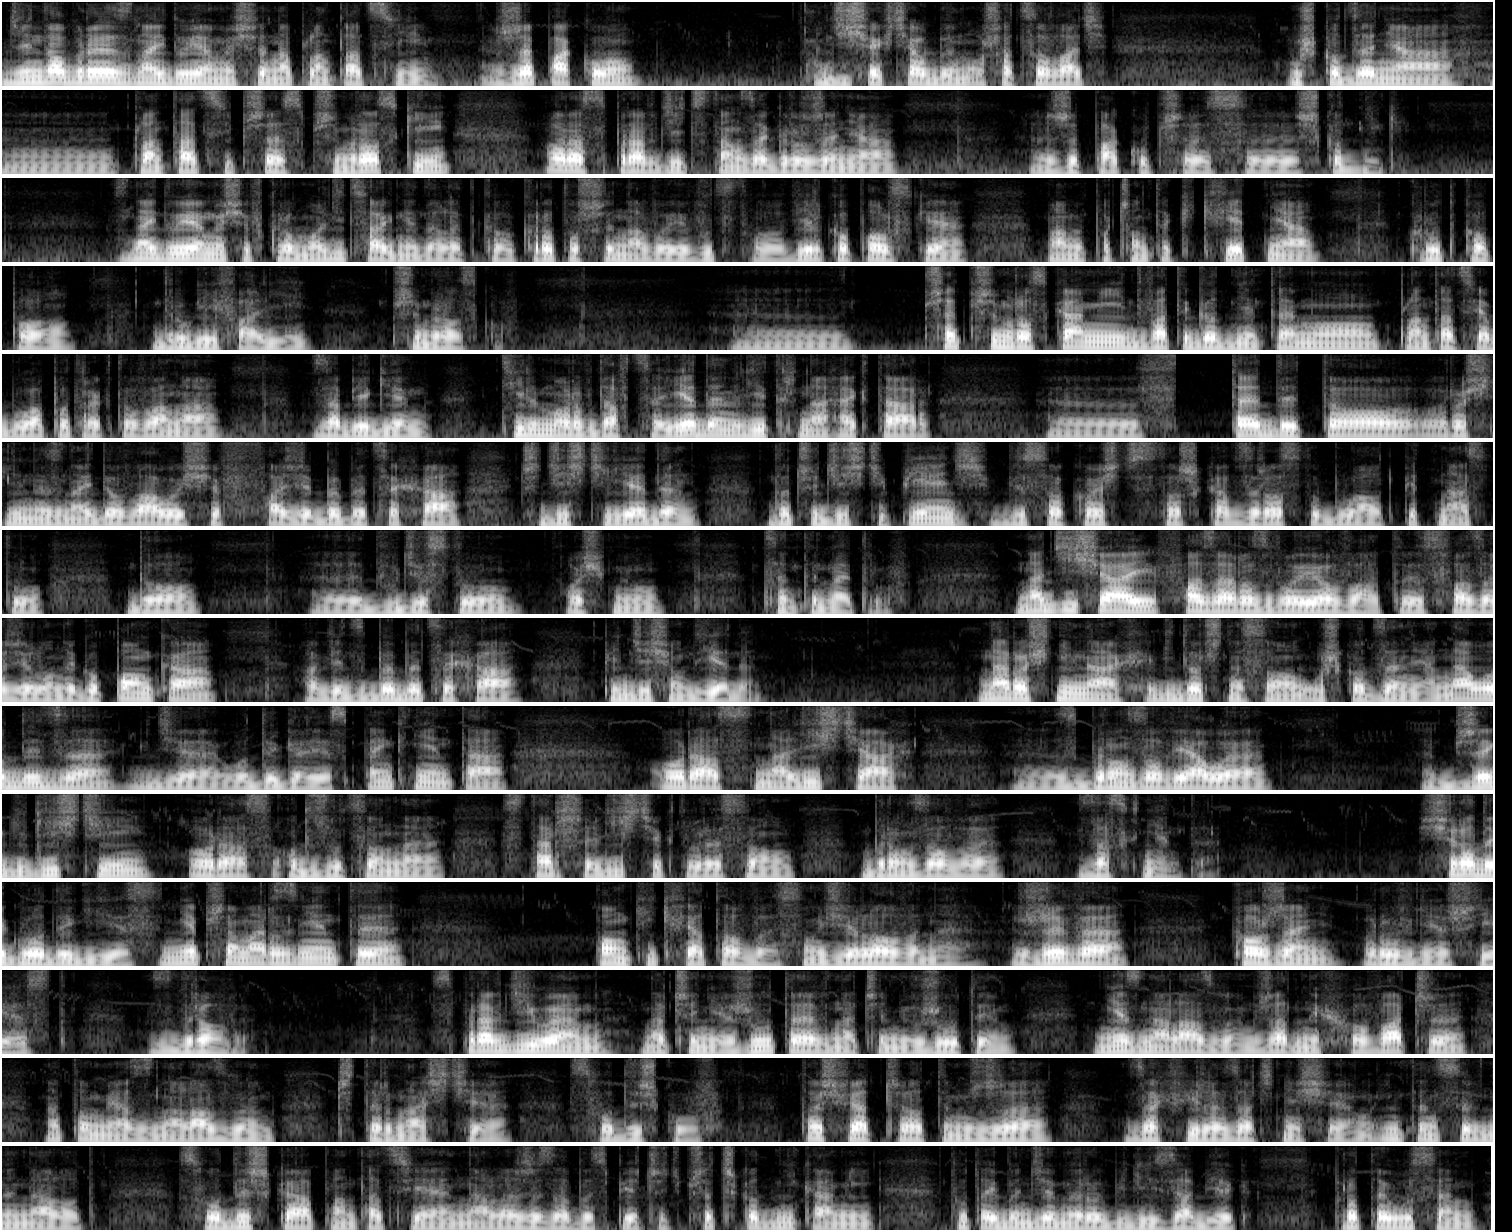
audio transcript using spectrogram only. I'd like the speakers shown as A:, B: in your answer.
A: Dzień dobry, znajdujemy się na plantacji rzepaku. Dzisiaj chciałbym oszacować uszkodzenia e, plantacji przez przymrozki oraz sprawdzić stan zagrożenia rzepaku przez e, szkodniki. Znajdujemy się w Kromolicach, niedaleko Krotoszyna, województwo wielkopolskie. Mamy początek kwietnia, krótko po drugiej fali przymrozków. E, Przed przymrozkami dwa tygodnie temu plantacja była potraktowana zabiegiem Tilmor w dawce 1 litr na hektar. E, Wtedy to rośliny znajdowały się w fazie BBCH 31 do 35. Wysokość stożka wzrostu była od 15 do e, 28 cm. Na dzisiaj faza rozwojowa to jest faza zielonego pąka, a więc BBCH 51. Na roślinach widoczne są uszkodzenia na łodydze, gdzie łodyga jest pęknięta oraz na liściach e, zbrązowiałe brzegi liści oraz odrzucone starsze liście, które są brązowe, zaschnięte. Środek łodygi jest nieprzemarznięty, pąki kwiatowe są zielone, żywe, korzeń również jest zdrowy. Sprawdziłem naczynie żółte. W naczyniu żółtym nie znalazłem żadnych chowaczy, natomiast znalazłem 14 słodyszków. To świadczy o tym, że za chwilę zacznie się intensywny nalot słodyszka. Plantację należy zabezpieczyć przed szkodnikami. Tutaj będziemy robili zabieg proteusem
